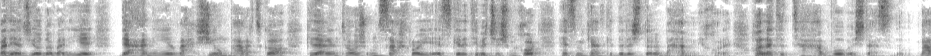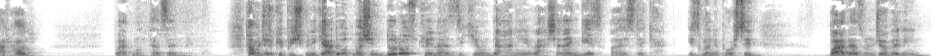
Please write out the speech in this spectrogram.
ولی از یادآوری دهنه وحشی اون پرتگاه که در انتهاش اون صخرای اسکلتی به چشم می‌خورد حس می‌کرد که دلش داره به هم می‌خوره. حالت تهوع بهش دست داده بود. به حال باید منتظر میمون. همونجور که پیش بینی کرده بود ماشین درست توی نزدیکی اون دهنه وحشت انگیز آهسته کرد. ایزمانی پرسید باید از اونجا بریم؟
